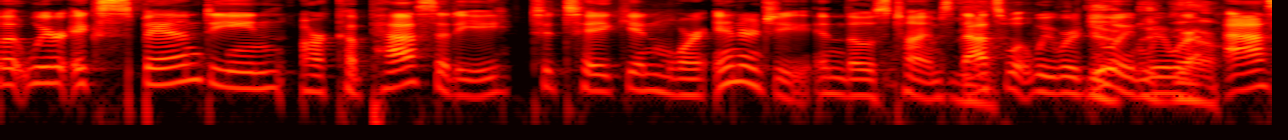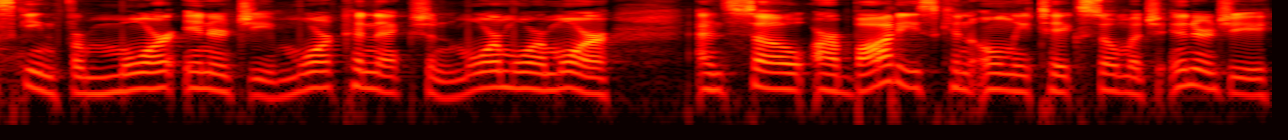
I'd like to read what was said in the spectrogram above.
But we're expanding our capacity to take in more energy in those times. That's what we were doing. we were yeah. asking for more energy, more connection, more, more, more. And so our bodies can only take so much energy.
